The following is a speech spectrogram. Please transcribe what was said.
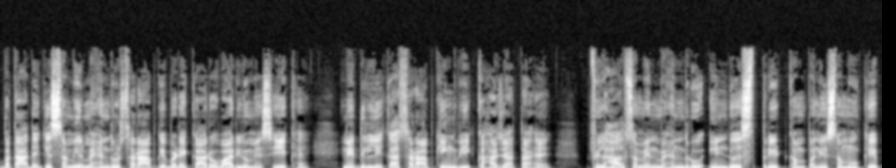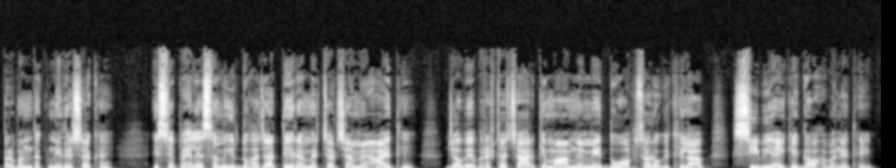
बता दें कि समीर महेंद्रू शराब के बड़े कारोबारियों में से एक है। इन्हें दिल्ली का शराब किंग भी कहा जाता है। फ़िलहाल Sameer Mahendru Indo Spirit company समूह के प्रबंधक निदेशक है। इससे पहले समीर 2013 में चर्चा में आए थे, जब वे भ्रष्टाचार के मामले में दो अफसरों के खिलाफ सीबीआई के गवाह बने थे।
